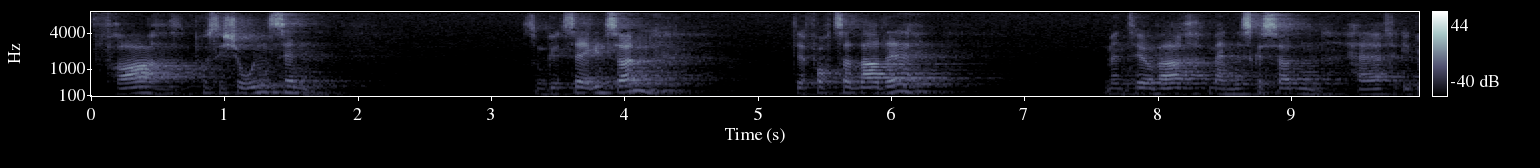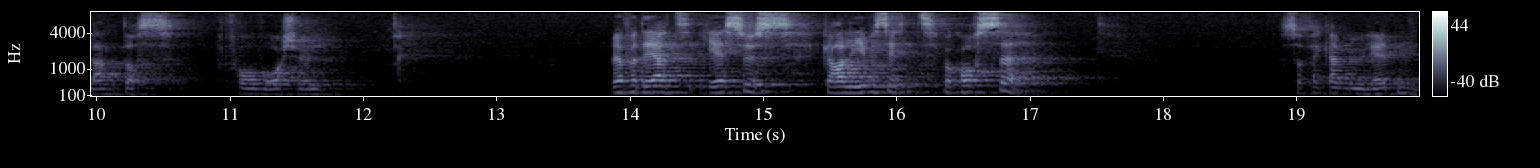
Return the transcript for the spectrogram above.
fra posisjonen sin som Guds egen sønn til å fortsatt være det, men til å være menneskesønnen her iblant oss for vår skyld. Men fordi at Jesus ga livet sitt på korset, så fikk han muligheten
